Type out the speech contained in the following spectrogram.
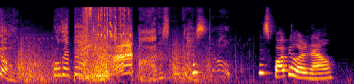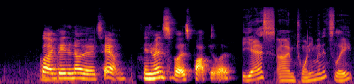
Yo, roll that back. Ah, this He's, dope. He's popular now. But like they didn't know that it's him. Invincible is popular. Yes, I'm 20 minutes late,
